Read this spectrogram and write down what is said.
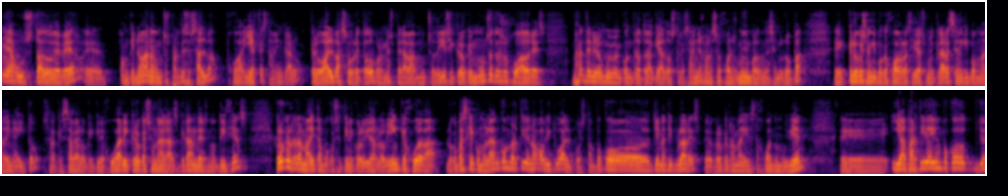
me ha gustado de ver, eh, aunque no ha ganado muchos partidos, es Alba. Juega IFES también, claro. Pero Alba sobre todo, porque no esperaba mucho de ellos. Y creo que muchos de esos jugadores van a tener un muy buen contrato de aquí a dos, tres años. Van a ser jugadores muy importantes en Europa. Eh, creo que es un equipo que juega con las ideas muy claras. Es un equipo Madinaito, o sea, que sabe a lo que quiere jugar. Y creo que es una de las grandes noticias. Creo que el Real Madrid tampoco se tiene que olvidar lo bien que juega. Lo que pasa es que como le han convertido en algo habitual, pues tampoco llena titulares. Pero creo que el Real Madrid está jugando muy bien. Eh, y a partir de ahí un poco, yo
